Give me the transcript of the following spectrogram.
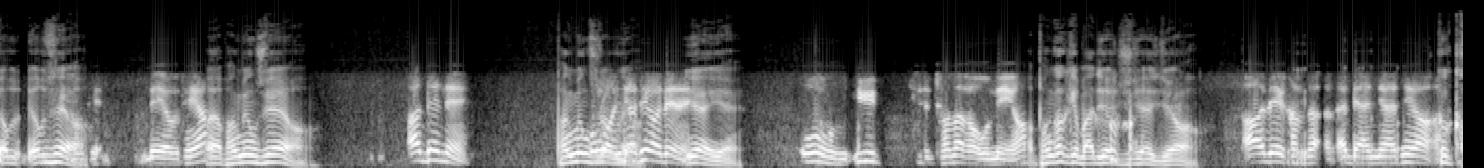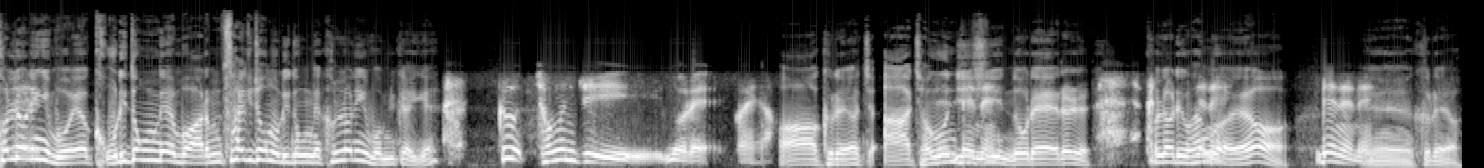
여, 여보세요? 네, 여보세요? 아, 박명수예요 아, 네네. 박명수라고요. 어, 안녕하세요. 네네. 예, 예. 오, 이 전화가 오네요. 아, 반갑게 맞이해 주셔야죠. 아, 네, 감사. 아, 네, 안녕하세요. 그 컬러링이 뭐예요? 우리 동네 뭐 아니면 살기 좋은 우리 동네 컬러링이 뭡니까 이게? 그 정은지 노래 거예요. 아 그래요? 아 정은지 씨 네네. 노래를 컬러링 한. 거예요? 네네네. 예, 그래요.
